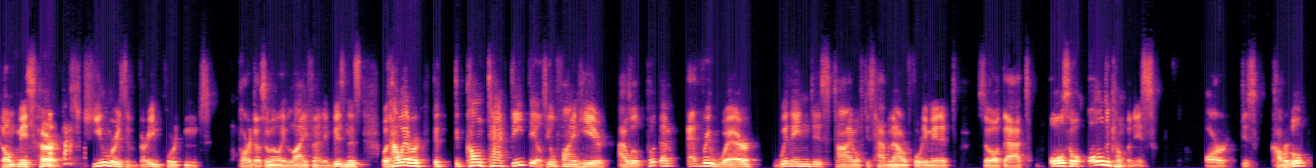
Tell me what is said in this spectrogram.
Don't miss her. Humor is a very important part as well in life and in business. But however, the, the contact details you'll find here, I will put them everywhere within this time of this half an hour, 40 minutes, so that also all the companies are discoverable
